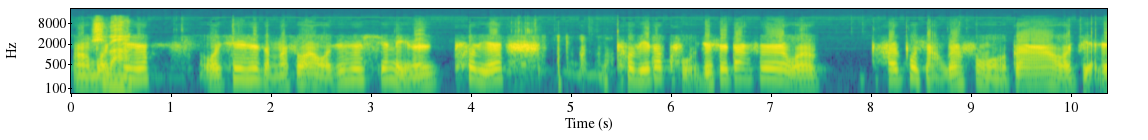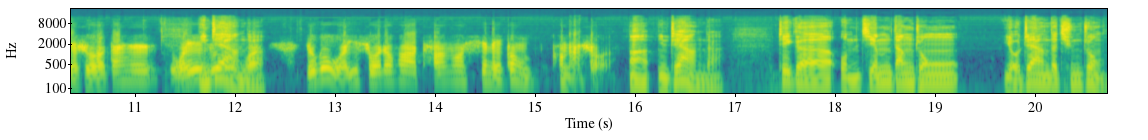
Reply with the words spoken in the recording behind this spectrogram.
嗯，我其实，我其实怎么说呢？我就是心里呢特别特别的苦，就是但是我还不想跟父母跟我姐姐说，但是我也您这样的，如果我一说的话，他们心里更更难受了。啊，你这样的，这个我们节目当中有这样的听众，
